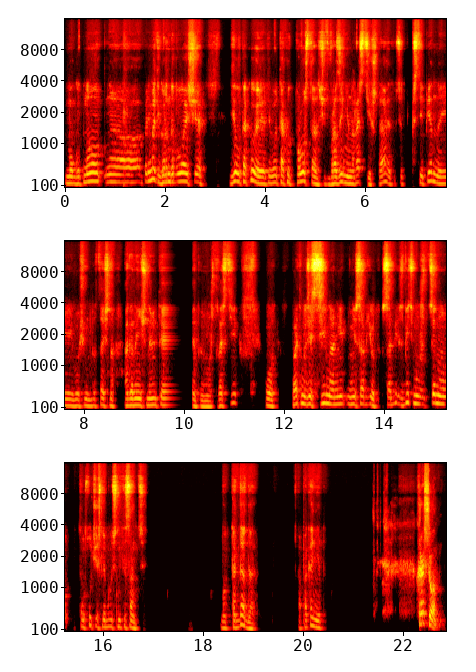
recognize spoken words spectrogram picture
могут. Но, э, понимаете, горнодобывающее дело такое, это вот так вот просто значит, в разы не нарастишь. Да? Это все постепенно и, в общем, достаточно ограниченными темпами может расти. Вот. Поэтому здесь сильно они не собьют. Сбить может цену в том случае, если будут сняты санкции. Вот тогда да. А пока нет. Хорошо.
